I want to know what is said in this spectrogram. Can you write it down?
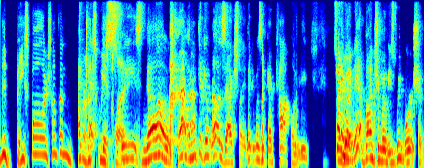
Did baseball or something? I or that Squeeze play? Squeeze. No, no, I don't think it was actually. I think it was like a cop movie. So anyway, we had a bunch of movies. We worship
